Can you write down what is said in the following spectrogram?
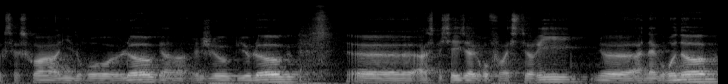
que ce soit un hydrologue, un géobiologue, euh, un spécialiste d'agroforesterie, euh, un agronome.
